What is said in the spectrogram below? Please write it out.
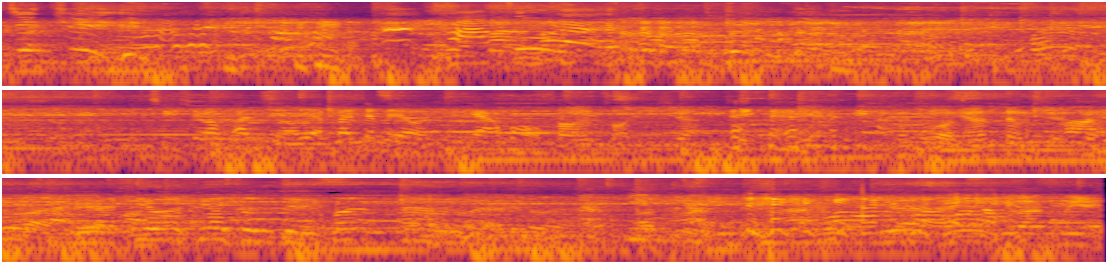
不进去，卡住了。去需要搬姐姐，搬这边有家伙。稍微转一下，哇你看邓姐，机关不也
